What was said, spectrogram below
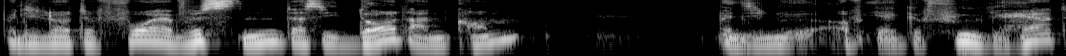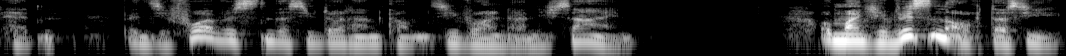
wenn die Leute vorher wüssten, dass sie dort ankommen, wenn sie nur auf ihr Gefühl gehört hätten, wenn sie vorher wüssten, dass sie dort ankommen, sie wollen da nicht sein. Und manche wissen auch, dass sie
